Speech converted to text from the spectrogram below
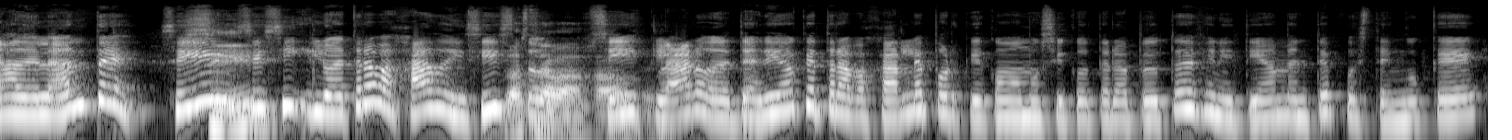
Adelante, sí, sí, sí, y lo he trabajado, insisto. sí, claro, he tenido que trabajarle porque como musicoterapeuta definitivamente pues tengo que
